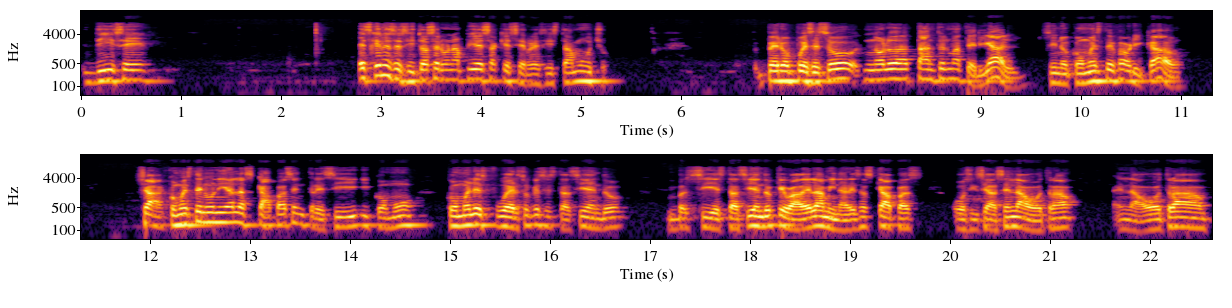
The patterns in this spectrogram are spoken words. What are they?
dice, es que necesito hacer una pieza que se resista mucho. Pero pues eso no lo da tanto el material, sino cómo esté fabricado. O sea, cómo estén unidas las capas entre sí y cómo, cómo el esfuerzo que se está haciendo, si está haciendo que va a delaminar esas capas o si se hace la otra, en la otra,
